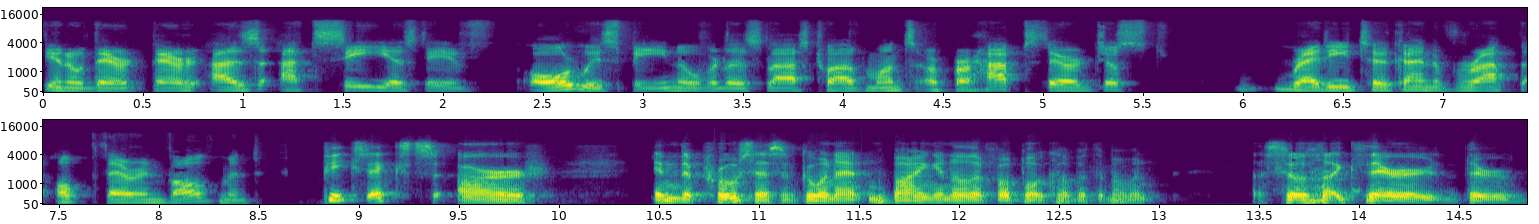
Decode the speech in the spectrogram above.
you know they're they're as at sea as they've always been over this last 12 months or perhaps they're just ready to kind of wrap up their involvement. Peak six are in the process of going out and buying another football club at the moment. So like they're they're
